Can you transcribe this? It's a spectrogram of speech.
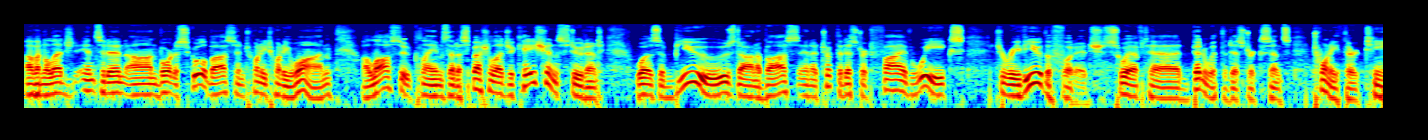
of an alleged incident on board a school bus in 2021. A lawsuit claims that a special education student was abused on a bus, and it took the district five weeks to review the footage. Swift had been with the district since 2013.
